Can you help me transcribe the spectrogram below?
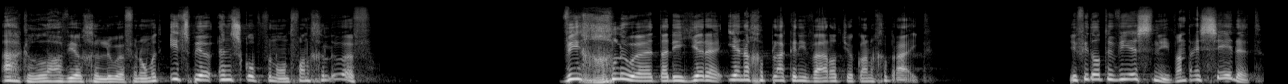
"Ek love jou geloof." En hom het iets by jou inskop vanaand van geloof. Wie glo dat die Here enige plek in die wêreld jou kan gebruik? Jy hoef dit te wees nie, want hy sê dit.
